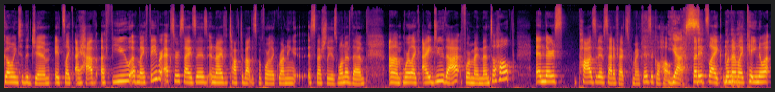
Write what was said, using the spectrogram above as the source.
going to the gym, it's like I have a few of my favorite exercises, and I've talked about this before, like running, especially is one of them, um, where like I do that for my mental health, and there's positive side effects for my physical health. Yes. But it's like when I'm like, okay, you know what?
